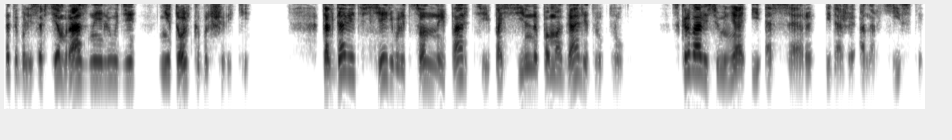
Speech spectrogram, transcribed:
это были совсем разные люди, не только большевики. Тогда ведь все революционные партии посильно помогали друг другу. Скрывались у меня и эсеры, и даже анархисты,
